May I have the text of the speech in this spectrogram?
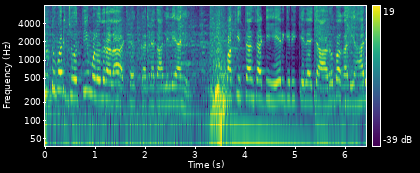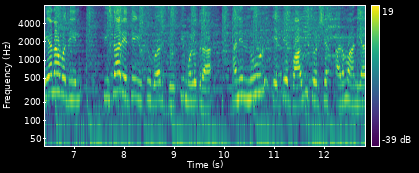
युट्यूबर ज्योती मल्होत्राला अटक करण्यात आलेली आहे. पाकिस्तानसाठी हेरगिरी केल्याच्या आरोपाखाली हरियाणामधील हिसार येथे युट्यूबर ज्योती मल्होत्रा आणि नूर येथे बावीस वर्ष अरमान या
